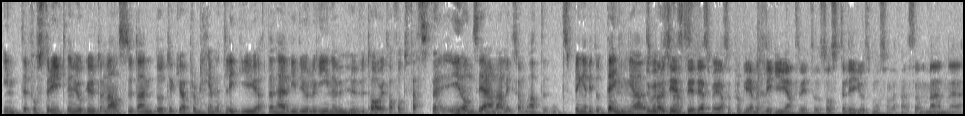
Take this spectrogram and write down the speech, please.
inte få stryk när vi åker utomlands, utan då tycker jag problemet ligger ju i att den här ideologin överhuvudtaget har fått fäste i någons hjärna liksom. Att springa dit och dänga Jo, men precis, det är det som är, alltså problemet ligger ju egentligen inte hos oss, det ligger hos motståndarfansen. Men, eh, och,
